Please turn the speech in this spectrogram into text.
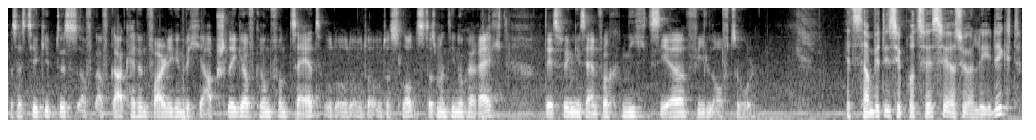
Das heißt, hier gibt es auf, auf gar keinen Fall irgendwelche Abschläge aufgrund von Zeit oder, oder, oder, oder Slots, dass man die noch erreicht. Deswegen ist einfach nicht sehr viel aufzuholen. Jetzt haben wir diese Prozesse also erledigt.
